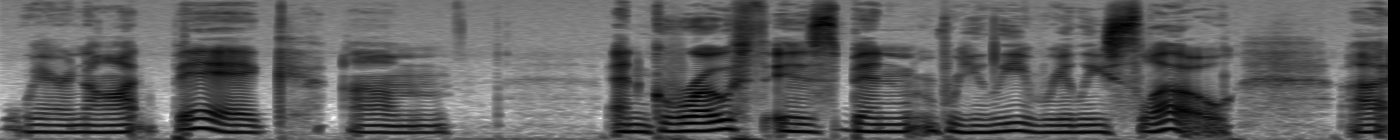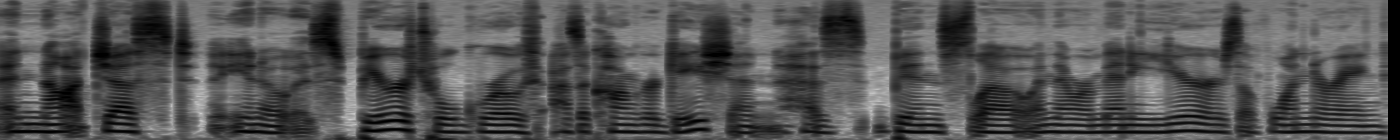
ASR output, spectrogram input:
We're not big. Um, and growth has been really, really slow. Uh, and not just, you know, spiritual growth as a congregation has been slow. And there were many years of wondering,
